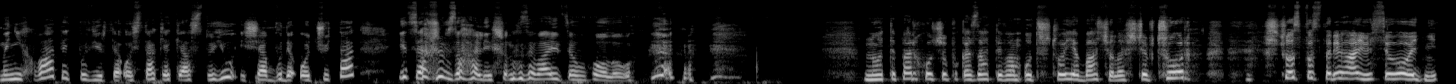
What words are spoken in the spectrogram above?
Мені хватить, повірте, ось так як я стою, і ще буде от так. І це вже взагалі, що називається, в голову. Ну, а тепер хочу показати вам, от що я бачила ще вчора, що спостерігаю сьогодні.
